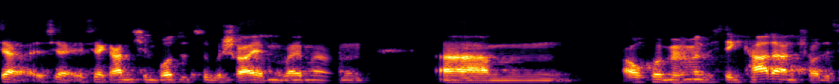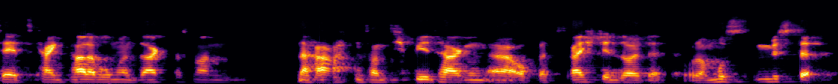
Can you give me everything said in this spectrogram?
ja, ist ja, ist ja gar nicht in Worte zu beschreiben, weil man ähm, auch wenn man sich den Kader anschaut, ist ja jetzt kein Kader, wo man sagt, dass man nach 28 Spieltagen äh, auf Platz drei stehen sollte oder muss, müsste.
